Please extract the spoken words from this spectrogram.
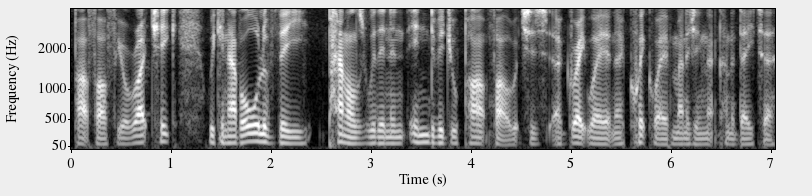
part file for your right cheek, we can have all of the panels within an individual part file, which is a great way and a quick way of managing that kind of data.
